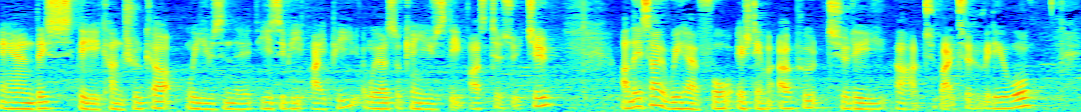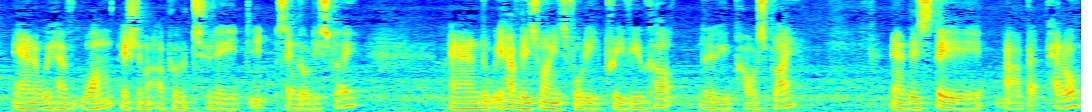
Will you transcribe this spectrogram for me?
And this is the control card we use in the TCP IP we also can use the RS-232 on this side we have four HDMI output to the uh, 2x2 video wall. And we have one HDMI output to the, the single display. And we have this one is for the preview card the power supply. And this is the uh, back panel.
